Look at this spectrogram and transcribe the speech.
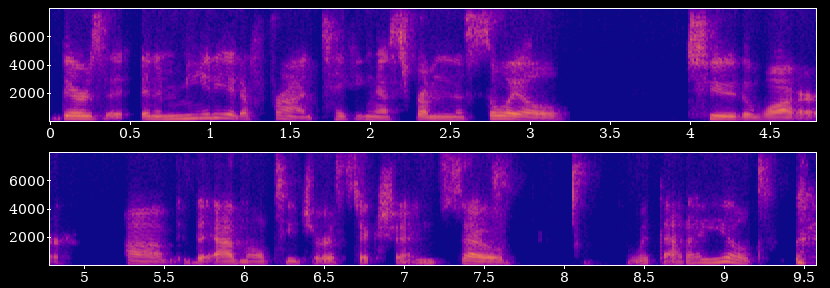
there's an immediate affront taking us from the soil to the water, um, the Admiralty jurisdiction. So with that, I yield.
